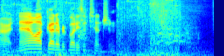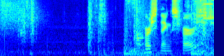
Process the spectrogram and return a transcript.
Alright, now I've got everybody's attention. First things first.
